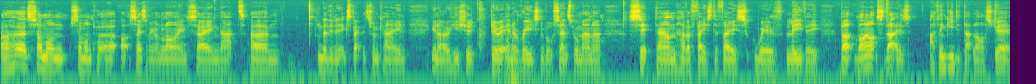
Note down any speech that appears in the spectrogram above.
I heard someone someone put a, uh, say something online saying that um, you know they didn't expect this from Kane. You know he should do it in a reasonable, sensible manner. Sit down, have a face to face with Levy. But my answer to that is, I think he did that last year.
